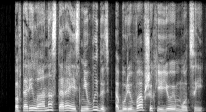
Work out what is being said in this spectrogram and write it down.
— повторила она, стараясь не выдать обуревавших ее эмоций.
